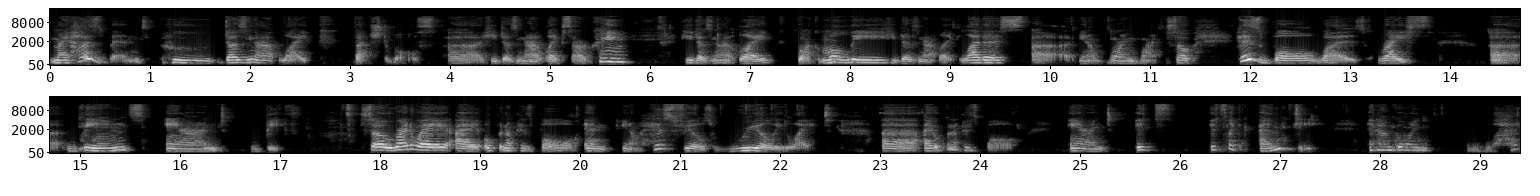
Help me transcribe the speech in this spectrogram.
My husband, who does not like vegetables, uh, he does not like sour cream, he does not like guacamole, he does not like lettuce, uh, you know, boring, boring. So his bowl was rice, uh, beans, and beef. So right away, I open up his bowl, and you know his feels really light. Uh, I open up his bowl, and it's it's like empty, and I'm going, what?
